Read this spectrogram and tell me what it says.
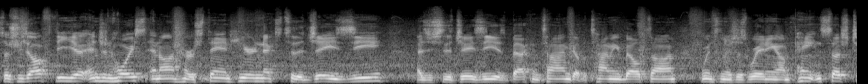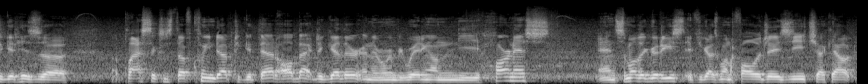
So she's off the uh, engine hoist and on her stand here next to the JZ. As you see, the JZ is back in time, got the timing belt on. Winston is just waiting on paint and such to get his uh, uh plastics and stuff cleaned up, to get that all back together, and then we're going to be waiting on the harness and some other goodies. If you guys wanna follow JZ, check out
